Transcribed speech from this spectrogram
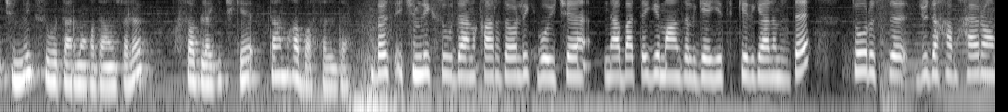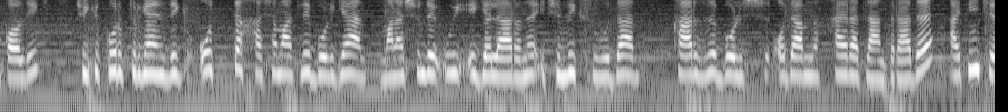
ichimlik suvi tarmog'idan uzilib hisoblagichga tamg'a bosildi. Biz ichimlik suvidan qarzdorlik bo'yicha navbatdagi manzilga yetib kelganimizda to'g'risi juda ham hayron qoldik. Chunki ko'rib turganingizdek o'ta hashamatli bo'lgan mana shunday uy egalarini ichimlik suvidan qarzi bo'lish odamni hayratlantiradi. Aytingchi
